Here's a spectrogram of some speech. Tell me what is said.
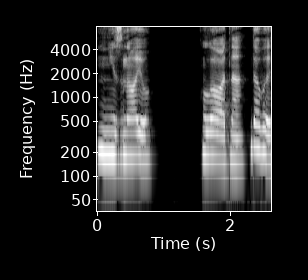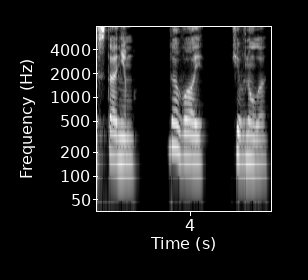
«Не знаю». «Ладно, давай встанем». «Давай», – кивнула.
